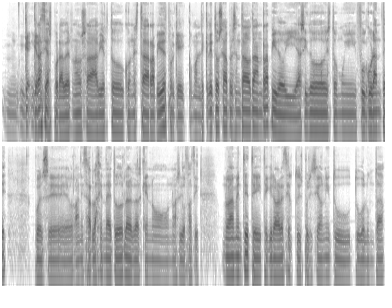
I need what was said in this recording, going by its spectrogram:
gracias por habernos abierto con esta rapidez, porque como el decreto se ha presentado tan rápido y ha sido esto muy fulgurante, pues eh, organizar la agenda de todos la verdad es que no, no ha sido fácil. Nuevamente te, quiero agradecer tu disposición y tu, tu voluntad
